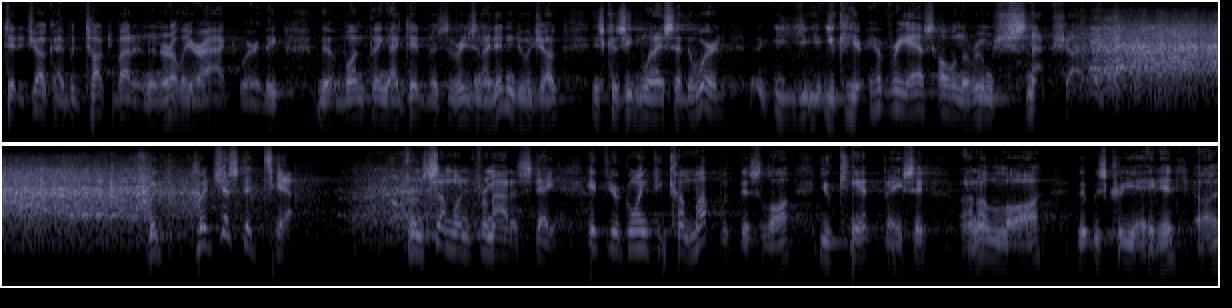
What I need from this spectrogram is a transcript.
did a joke. I talked about it in an earlier act where the, the one thing I did was the reason I didn't do a joke is because even when I said the word, you, you could hear every asshole in the room snap shut. but, but just a tip from someone from out of state. If you're going to come up with this law, you can't base it on a law that was created uh,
